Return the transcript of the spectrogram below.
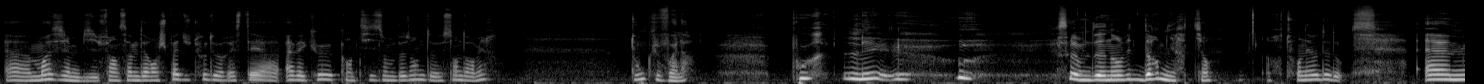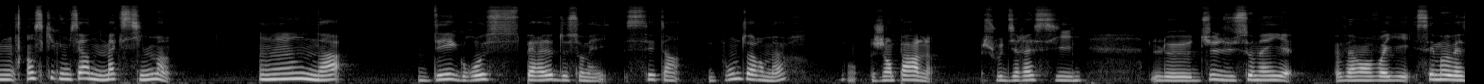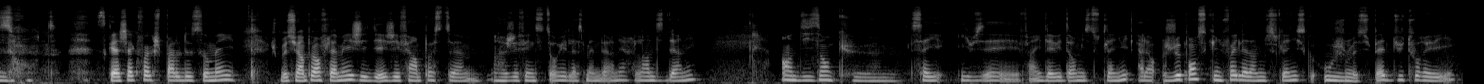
Euh, moi, j'aime bien, enfin, ça me dérange pas du tout de rester euh, avec eux quand ils ont besoin de s'endormir. Donc voilà. Pour les. Ça me donne envie de dormir, tiens. Retourner au dodo. en ce qui concerne Maxime, on a des grosses périodes de sommeil. C'est un bon dormeur. J'en parle, je vous dirai si le dieu du sommeil va m'envoyer ses mauvaises ondes. Parce qu'à chaque fois que je parle de sommeil, je me suis un peu enflammée. J'ai fait un post, euh, j'ai fait une story la semaine dernière, lundi dernier, en disant que euh, ça y est, il, faisait, enfin, il avait dormi toute la nuit. Alors, je pense qu'une fois, il a dormi toute la nuit où je me suis pas du tout réveillée.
